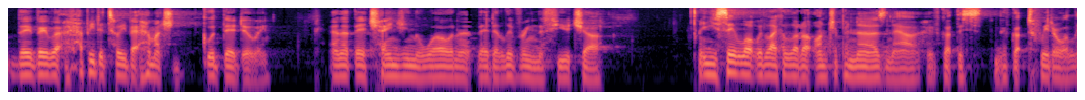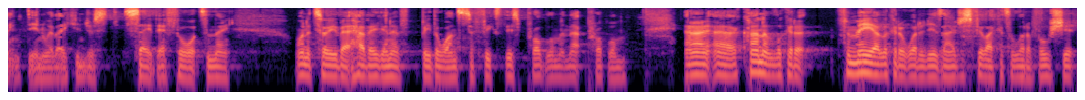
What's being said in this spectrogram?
They they're happy to tell you about how much good they're doing, and that they're changing the world and that they're delivering the future. And you see a lot with like a lot of entrepreneurs now who've got this, they've got Twitter or LinkedIn where they can just say their thoughts and they want to tell you about how they're going to be the ones to fix this problem and that problem. And I, I kind of look at it, for me, I look at it what it is and I just feel like it's a lot of bullshit.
